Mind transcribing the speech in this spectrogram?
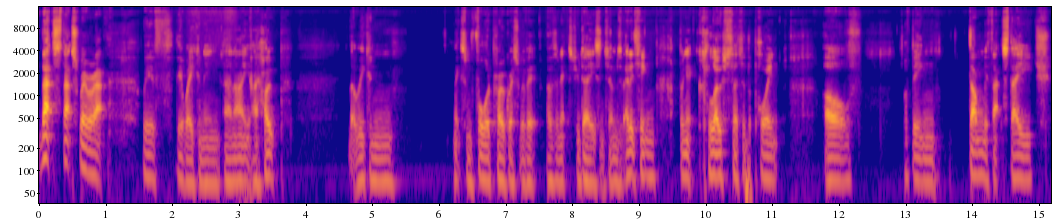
that's that's where we're at with the awakening, and I, I hope that we can make some forward progress with it over the next few days in terms of editing, bring it closer to the point of of being done with that stage.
